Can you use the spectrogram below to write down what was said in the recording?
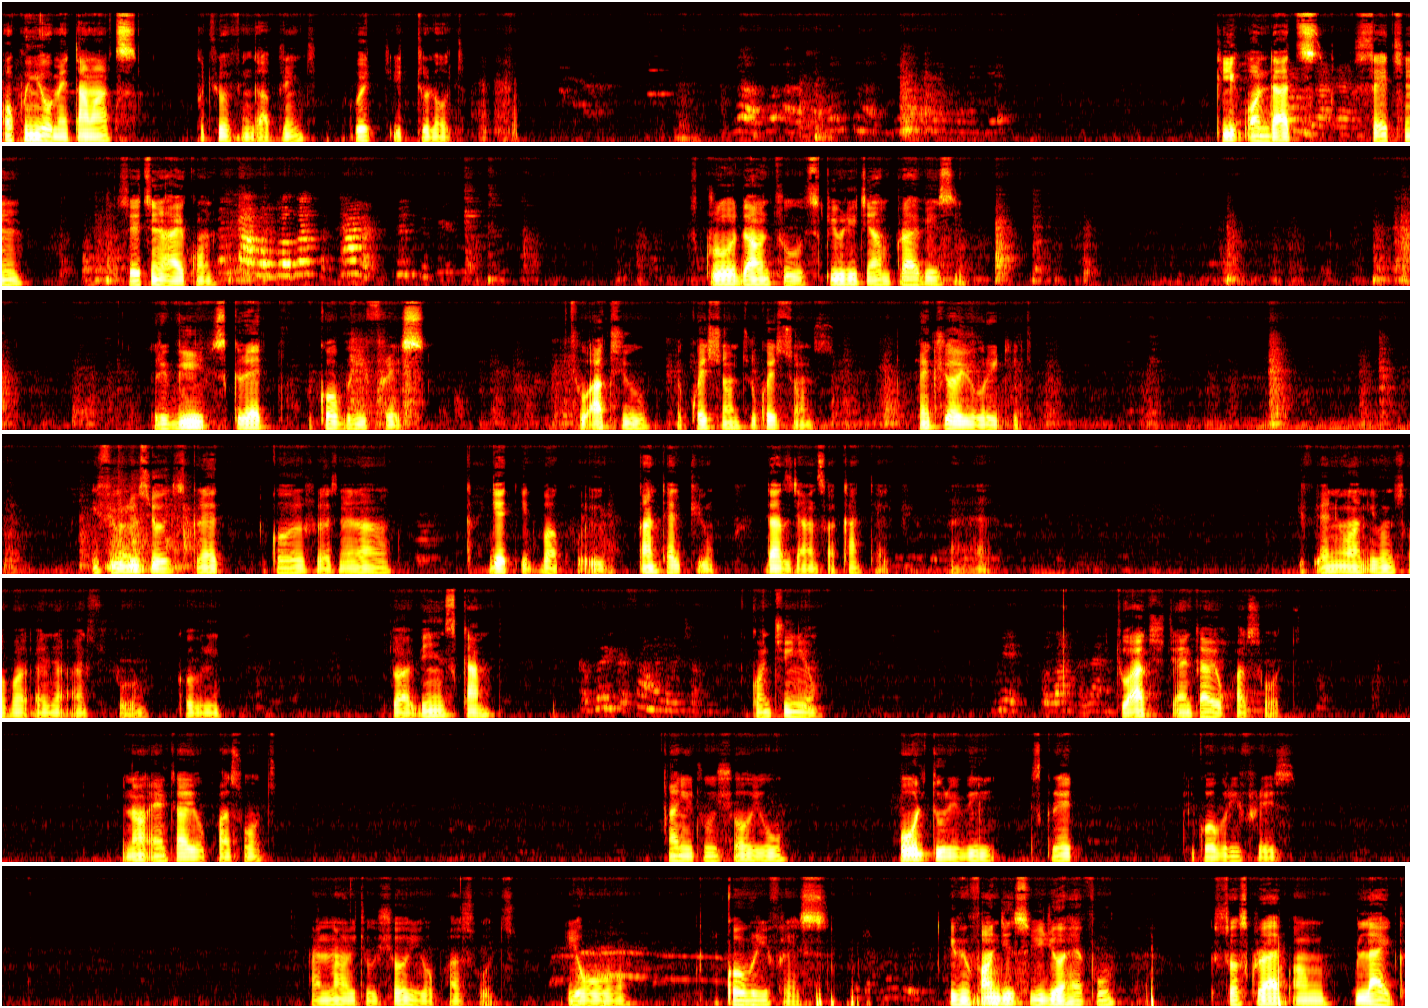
open your metamask put your fingerprint wait it to load. Click on that setting setting icon. Scroll down to security and privacy Review secret recovery phrase. To ask you a question, two questions. Make sure you read it. If you lose your secret recovery phrase, can get it back for you. Can't help you. That's the answer. Can't help you. Uh-huh. If anyone even suffer any ask for recovery, being scammed continue. To ask to enter your password. Now enter your password. And it will show you all to reveal secret recovery phrase. And now it will show you your password your recovery phrase if you found this video helpful subscribe and like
